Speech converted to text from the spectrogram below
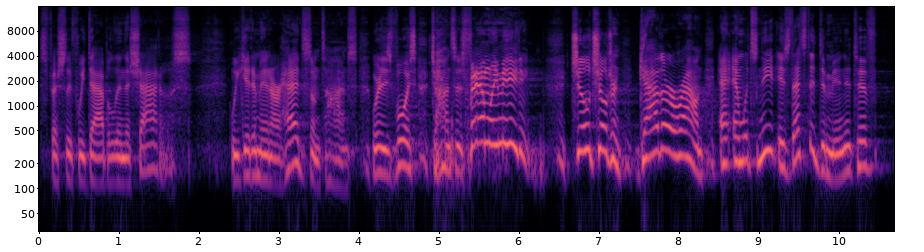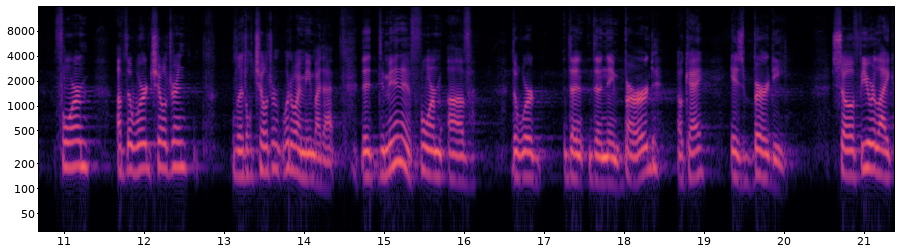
especially if we dabble in the shadows. We get him in our head sometimes, where his voice, John says, family meeting, chill children, gather around. And, and what's neat is that's the diminutive form of the word children, little children. What do I mean by that? The diminutive form of the word, the, the name bird, okay, is birdie. So if you were like,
